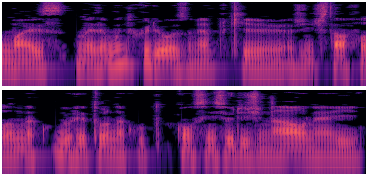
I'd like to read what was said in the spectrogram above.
mas, mas é muito curioso, né? Porque a gente estava falando da, do retorno à consciência original, né? E,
